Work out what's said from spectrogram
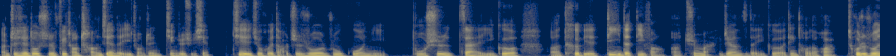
啊，这些都是非常常见的一种正净值曲线。这也就会导致说，如果你不是在一个呃特别低的地方啊去买这样子的一个定投的话，或者说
